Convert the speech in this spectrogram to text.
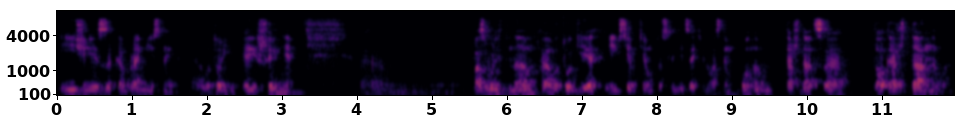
и через компромиссные в итоге решения позволит нам а, в итоге и всем тем, кто следит за этим новостным фоном, дождаться долгожданного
